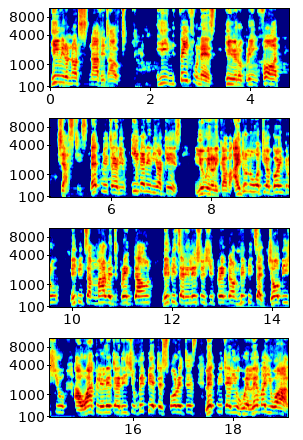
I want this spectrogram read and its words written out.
he will not snuff it out. In faithfulness, he will bring forth justice. Let me tell you, even in your case, you will recover. I don't know what you're going through. Maybe it's a marriage breakdown. Maybe it's a relationship breakdown. Maybe it's a job issue, a work related issue. Maybe it's politics. Let me tell you, wherever you are,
